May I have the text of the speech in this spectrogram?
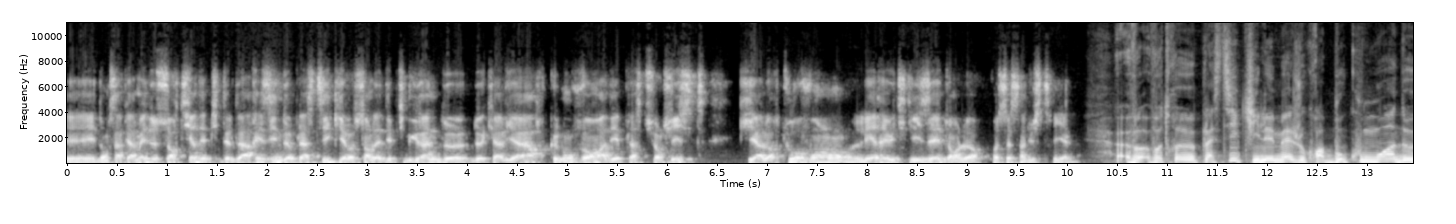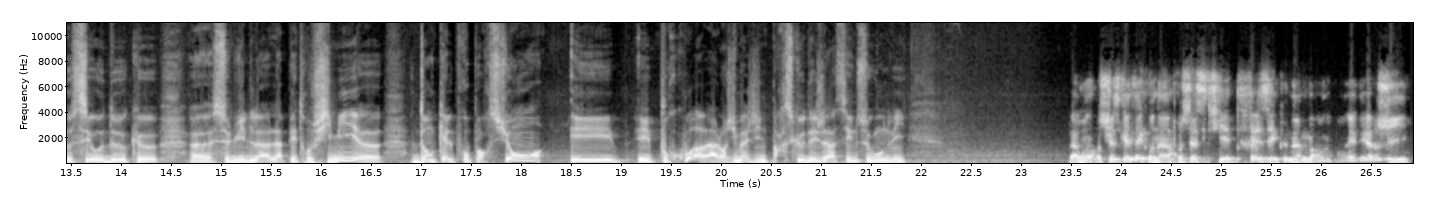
Et donc, ça permet de sortir des petites, de la résine de plastique qui ressemble à des petites graines de caviar que l'on vend à des plasturgistes qui à leur tour vont les réutiliser dans leur process industriel. Euh, votre plastique, il émet, je crois, beaucoup moins de CO2 que euh, celui de la, la pétrochimie. Euh, dans quelle proportion et, et pourquoi? Alors j'imagine parce que déjà c'est une seconde vie. Ben, chez Skatec, on a un process qui est très économe en, en énergie.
